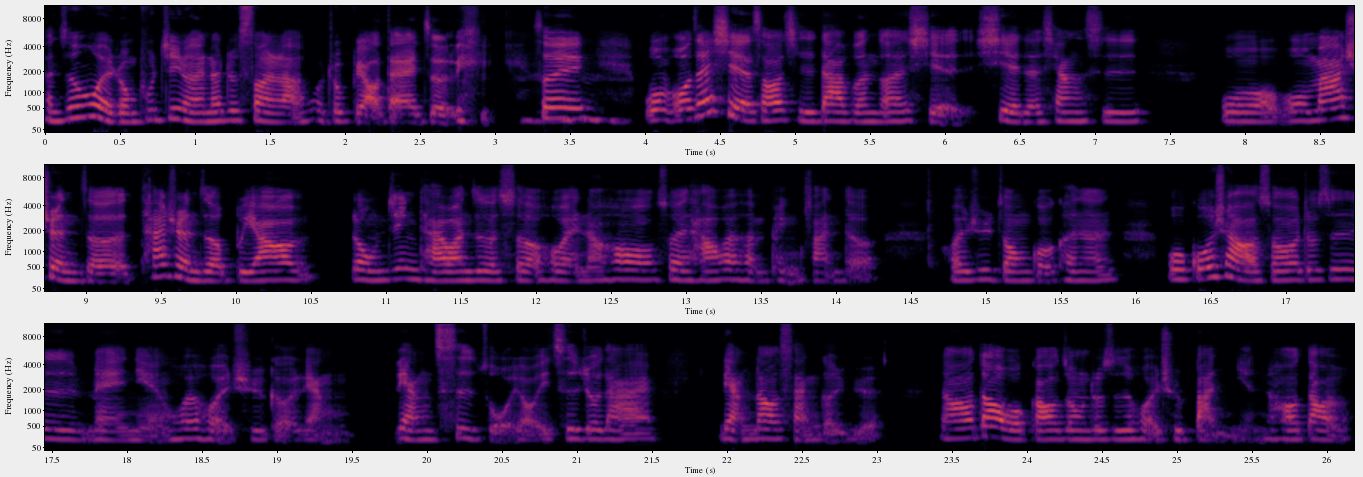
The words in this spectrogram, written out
反正我也融不进来，那就算了，我就不要待在这里。所以我我在写的时候，其实大部分都在写写的像是我我妈选择，她选择不要融进台湾这个社会，然后所以她会很频繁的回去中国。可能我国小的时候，就是每年会回去个两两次左右，一次就大概两到三个月。然后到我高中就是回去半年，然后到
